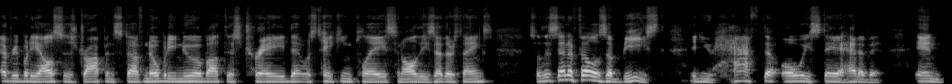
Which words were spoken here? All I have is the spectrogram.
everybody else is dropping stuff. Nobody knew about this trade that was taking place and all these other things. So this NFL is a beast and you have to always stay ahead of it. And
